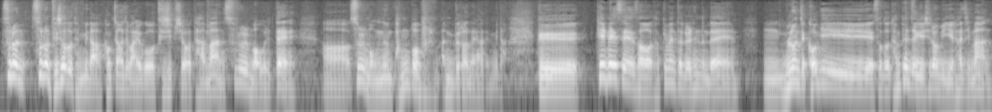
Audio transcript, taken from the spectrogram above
술은, 술은 드셔도 됩니다. 걱정하지 말고 드십시오. 다만 술을 먹을 때, 어, 술 먹는 방법을 만들어내야 됩니다. 그, KBS에서 다큐멘터리를 했는데, 음, 물론 이제 거기에서도 단편적인 실험이긴 하지만,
